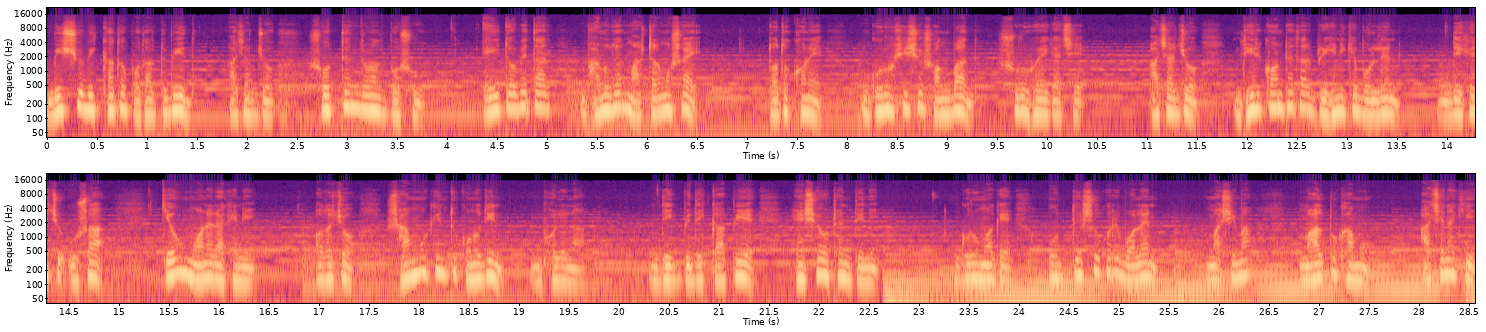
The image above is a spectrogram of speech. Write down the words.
বিশ্ববিখ্যাত পদার্থবিদ আচার্য সত্যেন্দ্রনাথ বসু। এই তবে তার ভানুদার মাস্টারমশাই। ততক্ষণে গুরু শিষ্য সংবাদ শুরু হয়ে গেছে। আচার্য ধীরকণ্ঠে তার গৃহিণীকে বললেন, দেখেছ উষা কেউ মনে রাখেনি। অথচ সাম্য কিন্তু কোনোদিন ভোলে না। দিক বিদিক কাঁপিয়ে হেসে ওঠেন তিনি। গুরুমাকে উদ্দেশ্য করে বলেন, মাসিমা মালপো খামু, আছে নাকি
